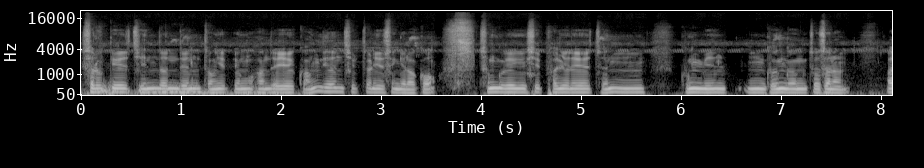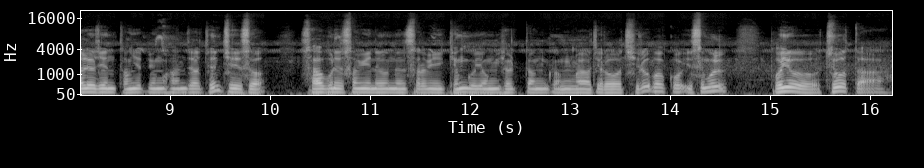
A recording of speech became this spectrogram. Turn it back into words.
새롭게 진단된 당뇨병 환자의 광대한 집단이 생겨났고 1968년에 전 국민 건강조사는 알려진 당뇨병 환자 전체에서 4분의 3이 넘는 사람이 경구용 혈당 강화제로 치료받고 있음을 보여주었다.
